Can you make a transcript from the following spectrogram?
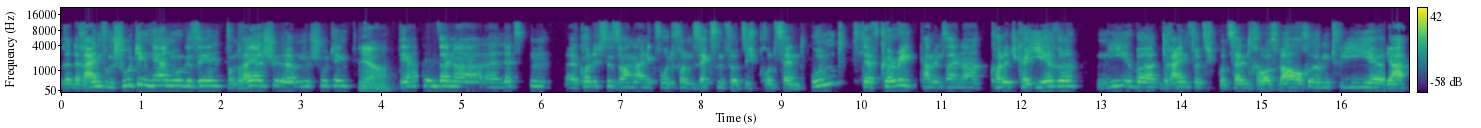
Rein vom Shooting her nur gesehen, vom Dreier-Shooting. Ja. Der hatte in seiner äh, letzten äh, College-Saison eine Quote von 46 Prozent. Und Steph Curry kam in seiner College-Karriere nie über 43 Prozent raus, war auch irgendwie, ja,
